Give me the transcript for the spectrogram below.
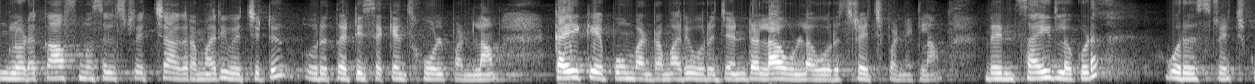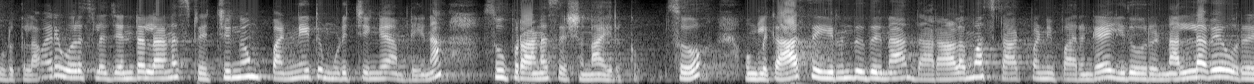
உங்களோட காஃப் மசில் ஸ்ட்ரெச் ஆகிற மாதிரி வச்சுட்டு ஒரு தேர்ட்டி செகண்ட்ஸ் ஹோல்ட் பண்ணலாம். கைக்கு எப்பவும் பண்ணுற மாதிரி ஒரு ஜென்ரலாக உள்ள ஒரு ஸ்ட்ரெச் பண்ணிக்கலாம். தென் சைடில் கூட ஒரு ஸ்ட்ரெச் கொடுக்கலாம். மாதிரி ஒரு சில ஜென்ரலான ஸ்ட்ரெச்சிங்கும் பண்ணிவிட்டு முடிச்சிங்க அப்படின்னா சூப்பரான செஷனாக இருக்கும். ஸோ உங்களுக்கு ஆசை இருந்ததுன்னா தாராளமாக ஸ்டார்ட் பண்ணி பாருங்கள் இது ஒரு நல்லாவே ஒரு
